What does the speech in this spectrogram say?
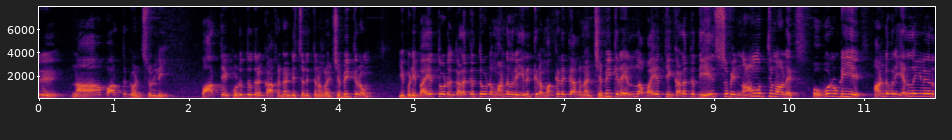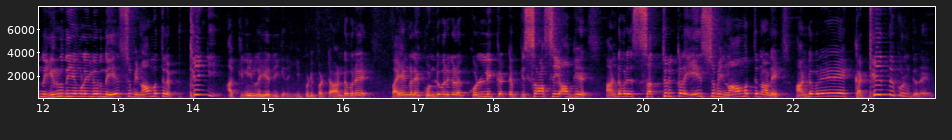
இரு நான் பார்த்துக்குவேன் சொல்லி வார்த்தை கொடுத்ததற்காக நன்றி செலுத்தி நாங்கள் செபிக்கிறோம். இப்படி பயத்தோடு கலக்கத்தோடு ஆண்டவரை இருக்கிற மக்களுக்காக நான் செபிக்கிற எல்லா பயத்தையும் கலக்கத்தையும் இயேசுவின் நாமத்தினாலே ஒவ்வொருடைய ஆண்டவர் எல்லையிலிருந்து இருதயங்களிலிருந்து இயேசுவின் நாமத்தில் பிடுங்கி அக்கினியில் ஏறிக்கிறேன் இப்படிப்பட்ட ஆண்டவரே பயங்களை கொண்டு வருகிற கொல்லிக்கட்ட பிசாசையாகிய ஆண்டவரே சத்துருக்களை இயேசுவின் நாமத்தினாலே ஆண்டவரே கட்டிந்து கொள்கிறேன்.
